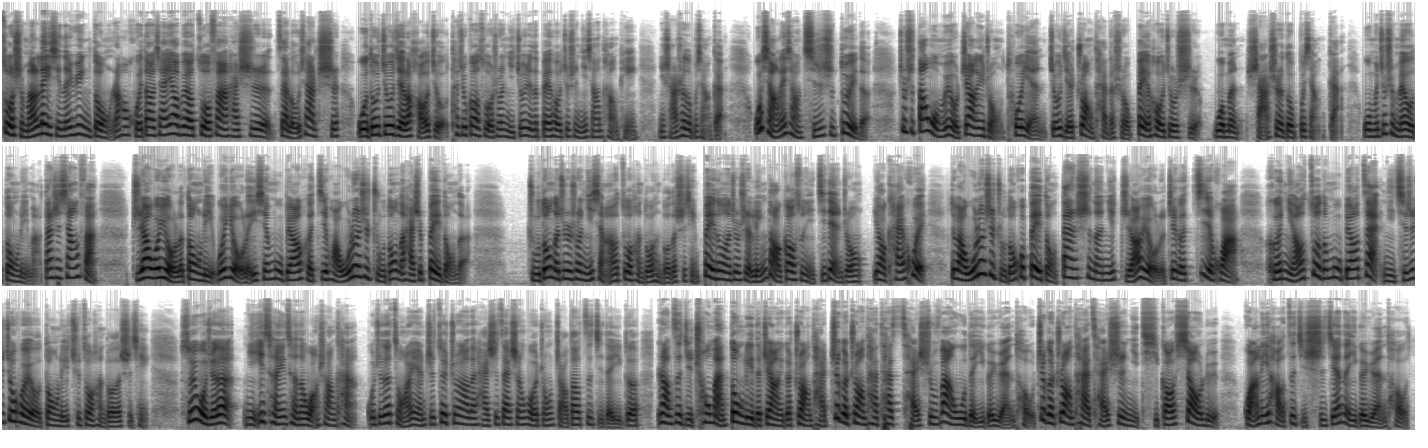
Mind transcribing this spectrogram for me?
做什么类型的运动，然后回到家要不要做饭，还是在楼下吃，我都纠结了好久。他就告诉我说，你纠结的背后就是你想躺平，你啥事都不想干。我想了一想，其实是对的。就是当我们有这样一种拖延、纠结状态的时候，背后就是我们啥事都不想干，我们就是没有动力嘛。但是相反，只要我有了动力，我有了一些目标和计划，无论是主动的还是被动的。主动的就是说你想要做很多很多的事情，被动的就是领导告诉你几点钟要开会，对吧？无论是主动或被动，但是呢，你只要有了这个计划和你要做的目标在，你其实就会有动力去做很多的事情。所以我觉得你一层一层的往上看，我觉得总而言之，最重要的还是在生活中找到自己的一个让自己充满动力的这样一个状态，这个状态它才是万物的一个源头，这个状态才是你提高效率、管理好自己时间的一个源头。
